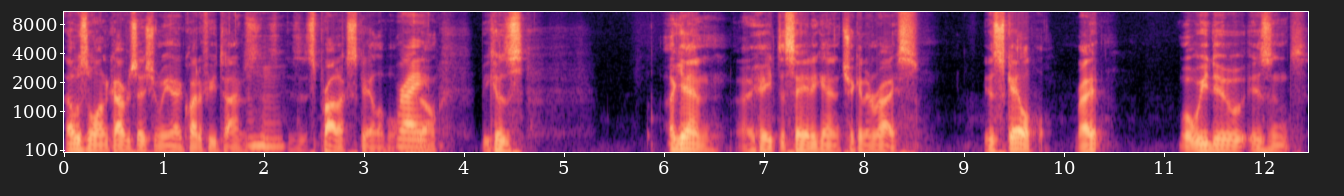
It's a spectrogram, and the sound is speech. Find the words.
that was the one conversation we had quite a few times. Mm-hmm. Is, is, this product scalable? Right. You know? Because again, I hate to say it again, chicken and rice is scalable, right? What we do isn't.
